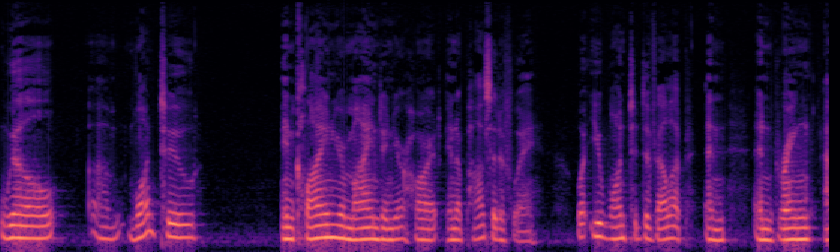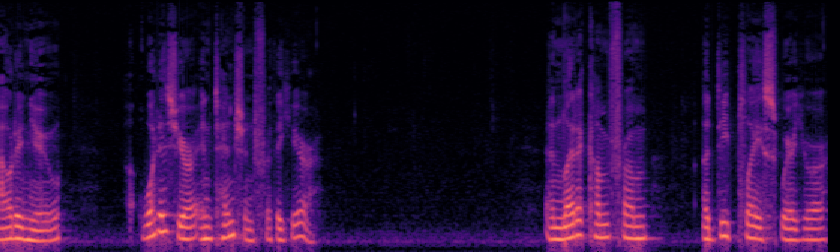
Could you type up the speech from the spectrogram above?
will um, want to incline your mind and your heart in a positive way. What you want to develop and, and bring out in you. What is your intention for the year? And let it come from a deep place where you're,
